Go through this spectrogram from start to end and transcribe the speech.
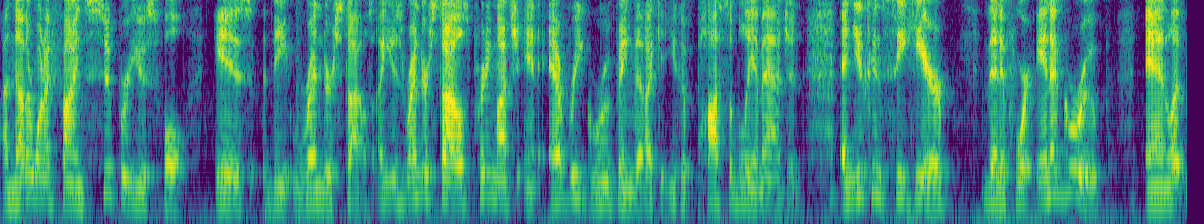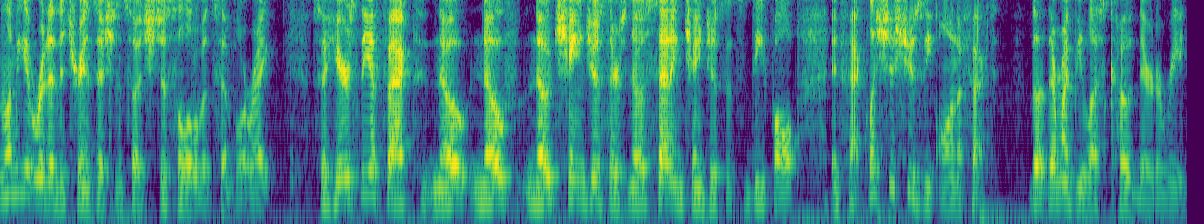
Another one I find super useful is the render styles. I use render styles pretty much in every grouping that I could, you could possibly imagine. And you can see here that if we're in a group, and let, let me get rid of the transition so it's just a little bit simpler, right? So here's the effect. No, no, no changes. There's no setting changes. It's default. In fact, let's just use the on effect. The, there might be less code there to read.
